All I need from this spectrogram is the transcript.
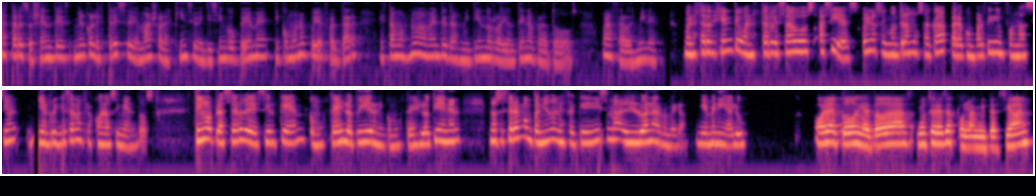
buenas tardes oyentes, miércoles 13 de mayo a las 15.25 pm y como no podía faltar, estamos nuevamente transmitiendo Radio Antena para todos. Buenas tardes, Mile. Buenas tardes gente, buenas tardes Agos. Así es, hoy nos encontramos acá para compartir información y enriquecer nuestros conocimientos. Tengo el placer de decir que, como ustedes lo pidieron y como ustedes lo tienen, nos estará acompañando nuestra queridísima Luana Romero. Bienvenida, Lu. Hola a todos y a todas, muchas gracias por la invitación.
